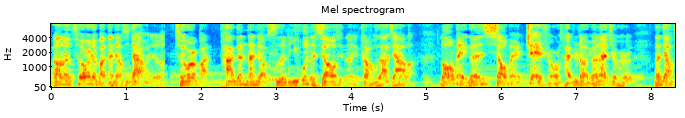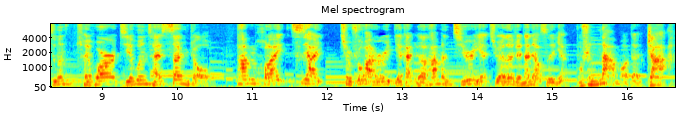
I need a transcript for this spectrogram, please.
然后呢，翠花就把男屌丝带回去了。翠花把她跟男屌丝离婚的消息呢也告诉大家了。老美跟小美这时候才知道，原来就是男屌丝跟翠花结婚才三周。他们后来私下就是说话的时候，也感觉到他们其实也觉得这男屌丝也不是那么的渣。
